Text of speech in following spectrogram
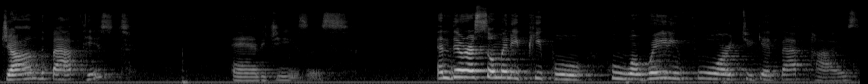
John the Baptist and Jesus. And there are so many people who were waiting for to get baptized,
